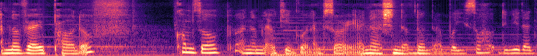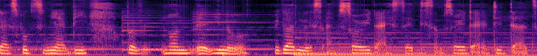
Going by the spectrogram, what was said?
I'm not very proud of comes up and I'm like, okay, God, I'm sorry. I know I shouldn't have done that, but you saw how, the way that guy spoke to me. I'd be, but non, uh, you know, regardless, I'm sorry that I said this. I'm sorry that I did that.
